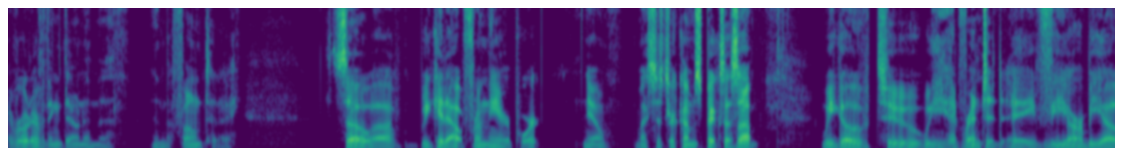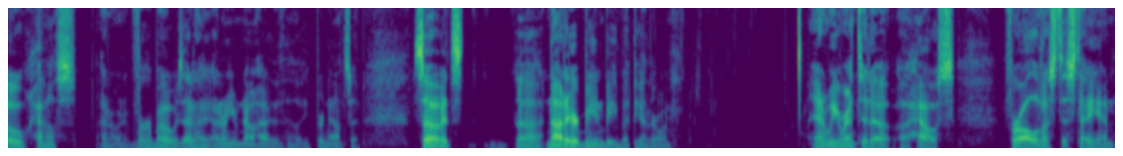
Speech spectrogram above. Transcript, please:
I wrote everything down in the in the phone today. So uh, we get out from the airport. You know, my sister comes picks us up. We go to. We had rented a VRBO house. I don't know Verbo is that. I don't even know how to pronounce it. So it's uh, not Airbnb, but the other one. And we rented a, a house for all of us to stay in,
